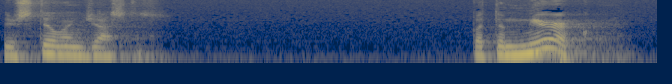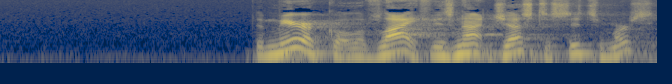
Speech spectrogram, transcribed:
There's still injustice. But the miracle, the miracle of life is not justice, it's mercy.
